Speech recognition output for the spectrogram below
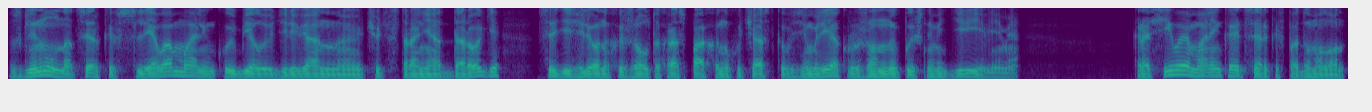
взглянул на церковь слева, маленькую белую деревянную, чуть в стороне от дороги, среди зеленых и желтых распаханных участков земли, окруженную пышными деревьями. «Красивая маленькая церковь», — подумал он.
